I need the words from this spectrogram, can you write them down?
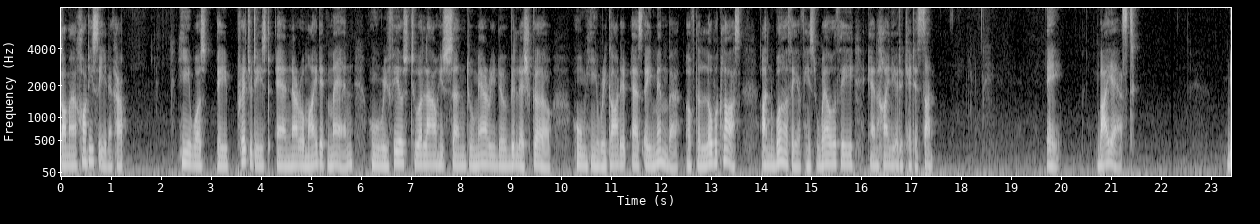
ต่อมาข้อที่4นะครับ He was a prejudiced and narrow-minded man who refused to allow his son to marry the village girl whom he regarded as a member of the lower class, unworthy of his wealthy and highly educated son. A biased B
